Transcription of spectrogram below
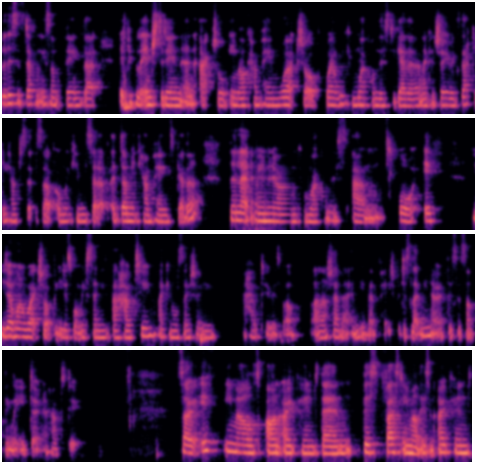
But this is definitely something that if people are interested in an actual email campaign workshop where we can work on this together and I can show you exactly how to set this up and we can set up a dummy campaign together, then let me know and we can work on this. Um, or if you don't want a workshop, but you just want me to send you a how to, I can also show you a how to as well. And I'll share that in the event page, but just let me know if this is something that you don't know how to do. So if emails aren't opened, then this first email isn't opened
